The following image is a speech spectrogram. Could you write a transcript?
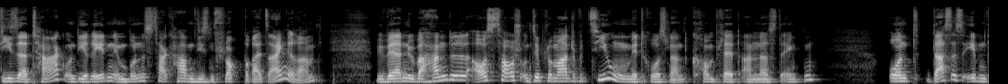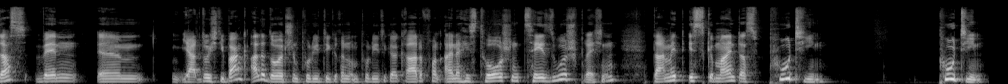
dieser Tag und die Reden im Bundestag haben diesen Flock bereits eingerahmt. Wir werden über Handel, Austausch und diplomatische Beziehungen mit Russland komplett anders denken. Und das ist eben das, wenn ähm, ja durch die Bank alle deutschen Politikerinnen und Politiker gerade von einer historischen Zäsur sprechen. Damit ist gemeint, dass Putin, Putin,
